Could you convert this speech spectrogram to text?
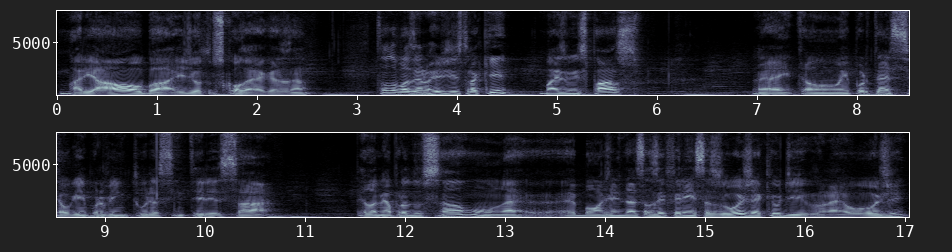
Maria Alba e de outros colegas, né? Então, estou fazendo o registro aqui mais um espaço. Né? Então é importante, se alguém porventura se interessar pela minha produção, né? é bom a gente dar essas referências. Hoje é que eu digo, né? hoje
